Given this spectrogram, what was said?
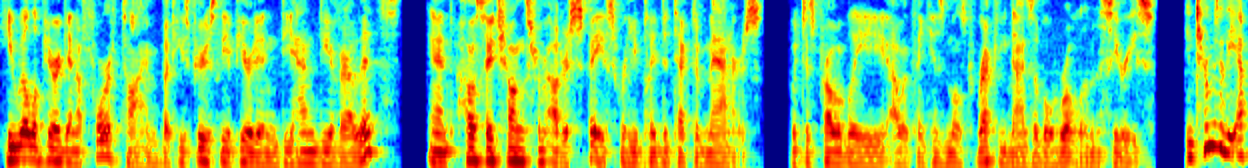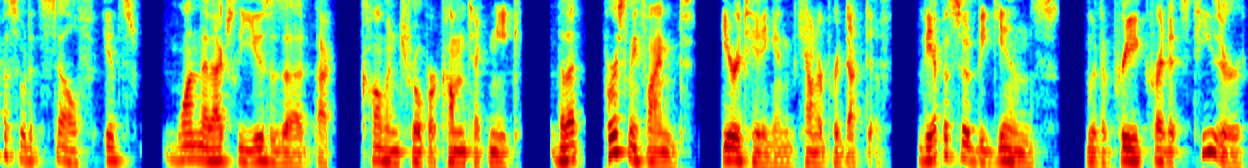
He will appear again a fourth time, but he's previously appeared in Die Hand die Verletzt and Jose Chung's From Outer Space, where he played Detective Manners, which is probably, I would think, his most recognizable role in the series. In terms of the episode itself, it's one that actually uses a, a common trope or common technique that I personally find irritating and counterproductive. The episode begins with a pre credits teaser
